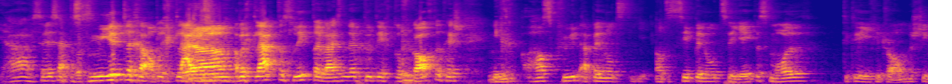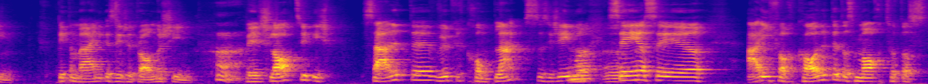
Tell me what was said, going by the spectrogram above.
ja, wie soll ich sagen, das Gemütliche, aber ich glaube, Ja. das, aber ich glaube, das liegt da, ich weiß nicht, ob du dich darauf geachtet hast, ich habe das Gefühl, er benutzt, also sie benutzen jedes Mal die gleiche Drum Machine. Ich bin der Meinung, es ist eine Drum Machine. Ha. Weil Schlagzeug ist selten wirklich komplex, es ist immer Ja, ja. sehr, sehr einfach gehalten, das macht so das,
